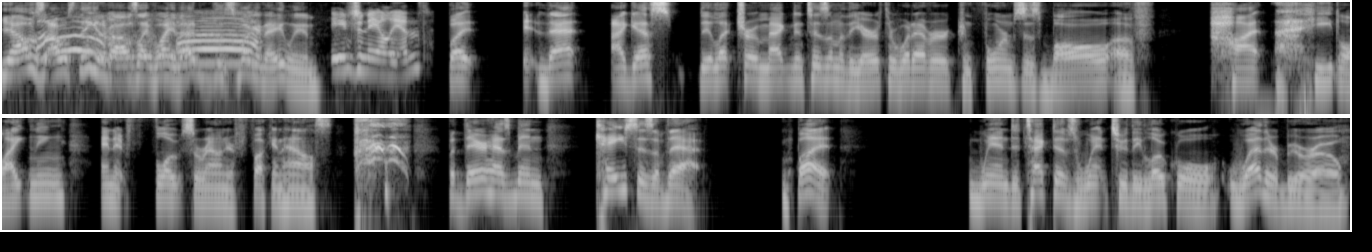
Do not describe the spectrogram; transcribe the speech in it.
Yeah, I was I was thinking about. it. I was like, wait, that this ah. fucking alien. Ancient aliens. But it, that I guess the electromagnetism of the Earth or whatever conforms this ball of hot heat lightning, and it floats around your fucking house. But there has been cases of that. But when detectives went to the local weather bureau,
